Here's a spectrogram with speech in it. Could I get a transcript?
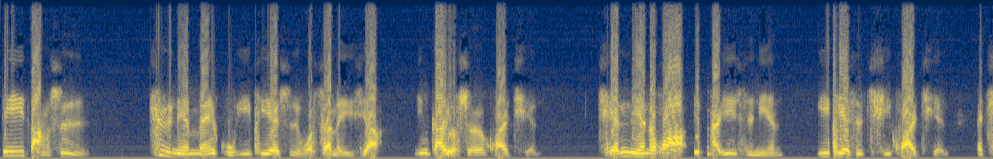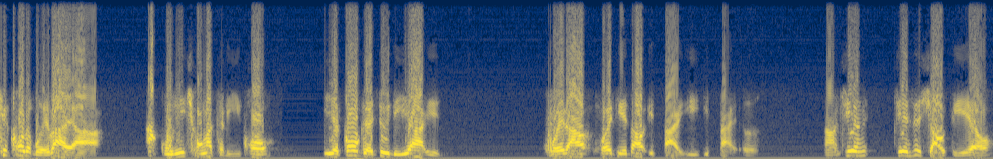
第一档是去年每股 EPS，我算了一下，应该有十二块钱。前年的话，一百一十年 EPS 七块钱，哎，七块都不卖啊。啊，股尼穷啊，十二块，也高给对离亚运，回来回跌到一百一、一百二。啊，今天今天是小跌哦，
